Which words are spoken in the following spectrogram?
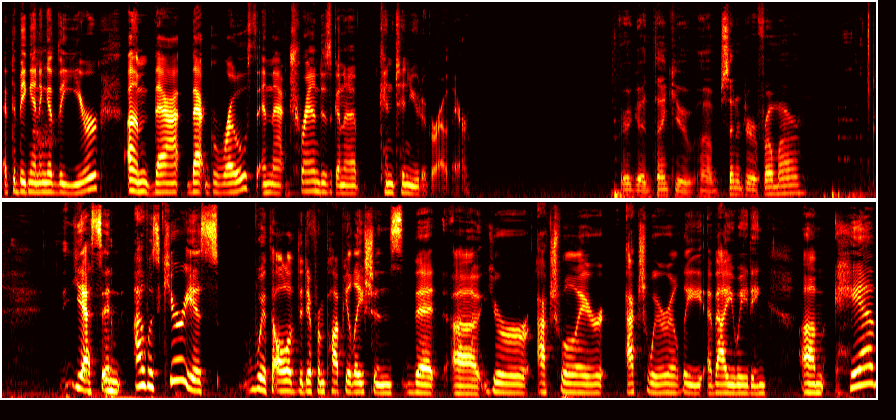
at the beginning of the year, um, that, that growth and that trend is going to continue to grow there. Very good. Thank you. Um, Senator Frommeyer? Yes, and I was curious with all of the different populations that uh, you're actually actuarially evaluating. Um, have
